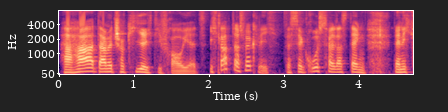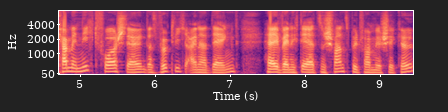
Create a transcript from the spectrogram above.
haha, damit schockiere ich die Frau jetzt. Ich glaube das wirklich, dass der Großteil das denkt. Denn ich kann mir nicht vorstellen, dass wirklich einer denkt, hey, wenn ich der jetzt ein Schwanzbild von mir schicke,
